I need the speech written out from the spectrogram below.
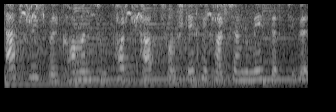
Herzlich willkommen zum Podcast vom Schleswig-Holstein Gourmet Festival.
